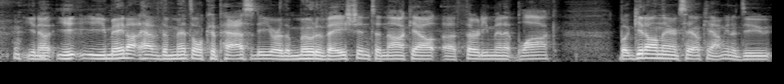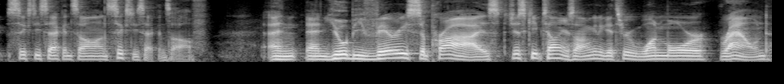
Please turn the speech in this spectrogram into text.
you know, you, you may not have the mental capacity or the motivation to knock out a 30 minute block, but get on there and say, okay, I'm going to do 60 seconds on, 60 seconds off. And, and you'll be very surprised. Just keep telling yourself, I'm going to get through one more round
